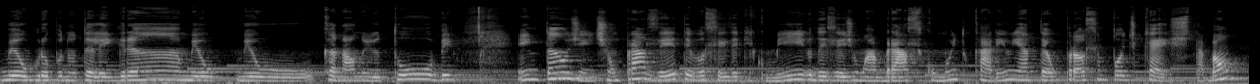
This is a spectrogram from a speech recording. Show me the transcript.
meu grupo no Telegram, meu, meu canal no YouTube. Então, gente, é um prazer ter vocês aqui comigo. Desejo um abraço com muito carinho e até o próximo podcast, tá bom?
